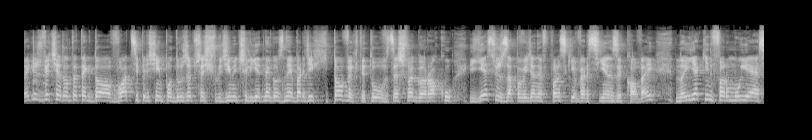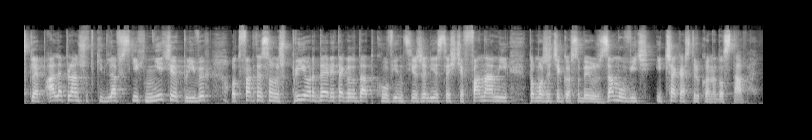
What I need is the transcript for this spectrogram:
Jak już wiecie, dodatek do Władcy Pierścieni Podróże przez Śródziemie, czyli jednego z najbardziej hitowych tytułów zeszłego roku, jest już zapowiedziany w polskiej wersji językowej. No i jak informuje sklep Ale Planszówki dla wszystkich niecierpliwych, otwarte są już preordery tego dodatku, więc jeżeli jesteście fanami, to możecie go sobie już zamówić i czekać tylko na dostawę.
